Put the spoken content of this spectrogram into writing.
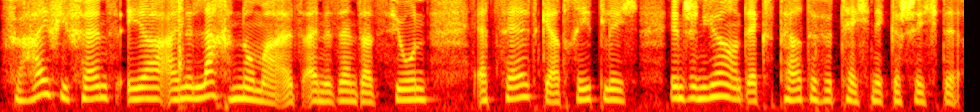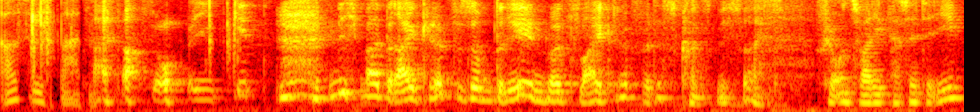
Für HiFi-Fans eher eine Lachnummer als eine Sensation, erzählt Gerd Redlich, Ingenieur und Experte für Technikgeschichte aus Wiesbaden. Einfach so, nicht mal drei Knöpfe zum Drehen, nur zwei Knöpfe, das kann es nicht sein. Für uns war die Kassette eh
